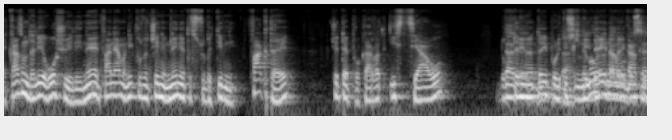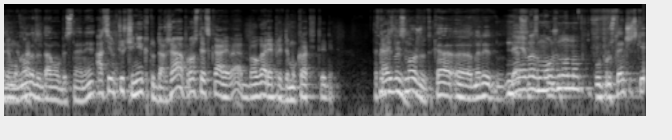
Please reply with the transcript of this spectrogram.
не казвам дали е лошо или не, това няма никакво значение, мненията са субективни. Факта е, че те прокарват изцяло доктрината да, и политическите да, идеи да на американските демократи. Не мога да дам обяснение. Аз имам чуш, че ние като държава просто те скали, България при демократите Така е възможно. Така, а, нали, не е възможно, но... Упростенчески,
